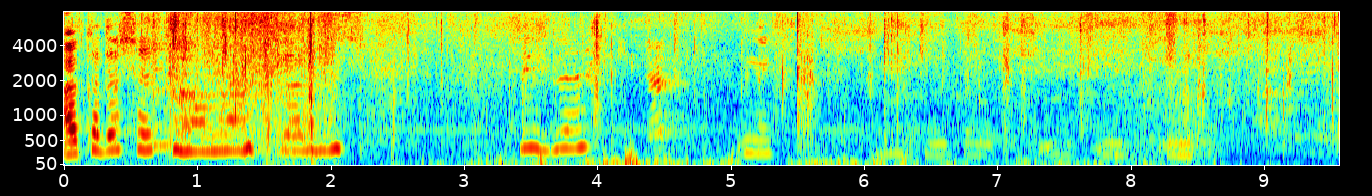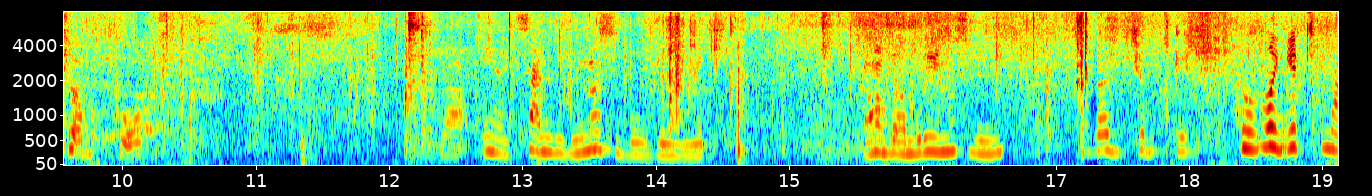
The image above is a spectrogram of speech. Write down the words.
Arkadaşlar kanalına hoş geldiniz. Siz de inek. Çabuk ol. Ya inek sen bizi nasıl buldun inek? Ama ben buraya nasıl bineyim? Hadi çabuk geç. Hızlı gitme.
